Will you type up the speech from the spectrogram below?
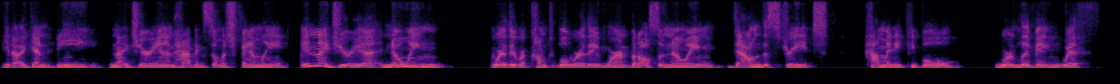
You know, again, being Nigerian and having so much family in Nigeria, knowing where they were comfortable, where they weren't, but also knowing down the street how many people were living with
